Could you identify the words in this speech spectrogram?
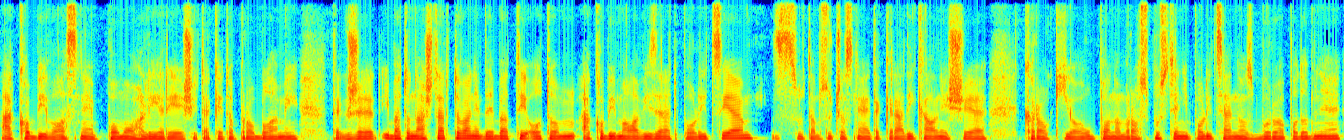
ako by vlastne pomohli riešiť takéto problémy. Takže iba to naštartovanie debaty o tom, ako by mala vyzerať policia, sú tam súčasne aj také radikálnejšie kroky o úplnom rozpustení policajného zboru a podobne,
